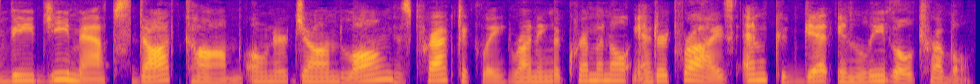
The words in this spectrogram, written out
VGMaps.com owner John Long is practically running a criminal enterprise and could get in legal trouble.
